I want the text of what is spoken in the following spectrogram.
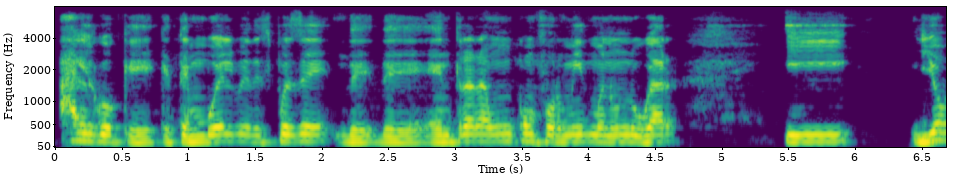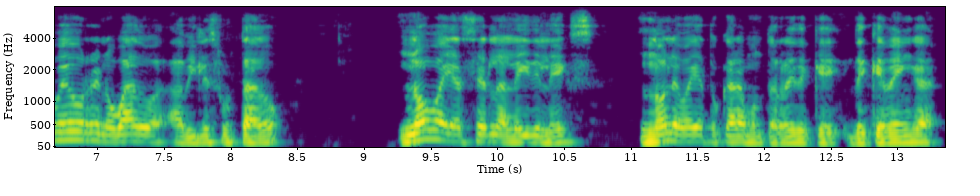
algo que, te envuelve después de, entrar a un conformismo en un lugar. Y yo veo renovado a Viles Hurtado. No vaya a ser la ley del ex, no le vaya a tocar a Monterrey de que, de que venga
